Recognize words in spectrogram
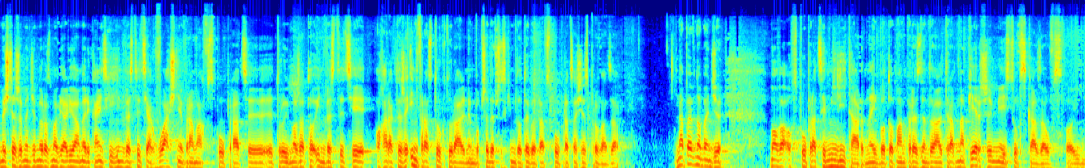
myślę, że będziemy rozmawiali o amerykańskich inwestycjach właśnie w ramach współpracy Trójmorza. To inwestycje o charakterze infrastrukturalnym, bo przede wszystkim do tego ta współpraca się sprowadza. Na pewno będzie mowa o współpracy militarnej, bo to pan prezydent Donald Trump na pierwszym miejscu wskazał w swoim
